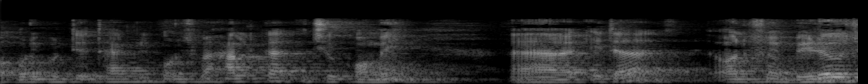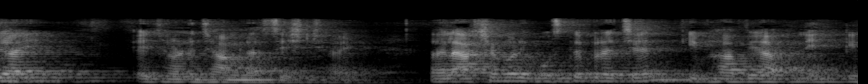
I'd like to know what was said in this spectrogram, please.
অপরিবর্তিত থাকে। কোনো সময় হালকা কিছু কমে এটা অনেক সময় বেড়েও যায়। এই ধরনের ঝামেলা সৃষ্টি হয়। তাহলে আশা করি বুঝতে পেরেছেন কীভাবে আপনি একটি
